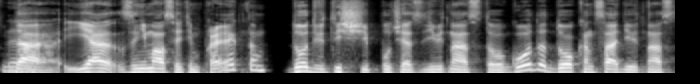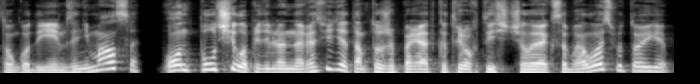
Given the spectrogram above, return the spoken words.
да. да, я занимался этим проектом до 2019 года, до конца 2019 года я им занимался. Он получил определенное развитие, там тоже порядка 3000 человек собралось в итоге,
